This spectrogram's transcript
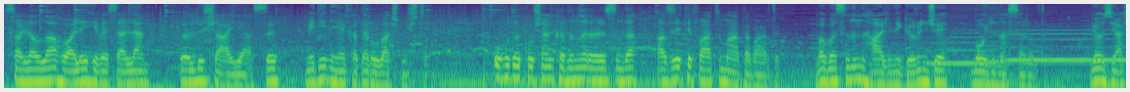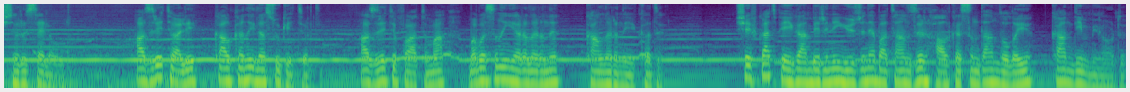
sallallahu aleyhi ve sellem öldü şaiyası Medine'ye kadar ulaşmıştı. Uhud'a koşan kadınlar arasında Hazreti Fatıma da vardı. babasının halini görünce boynuna sarıldı. Gözyaşları sel oldu. Hazreti Ali kalkanıyla su getirdi. Hazreti Fatıma babasının yaralarını, kanlarını yıkadı. Şefkat peygamberinin yüzüne batan zırh halkasından dolayı kan dinmiyordu.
